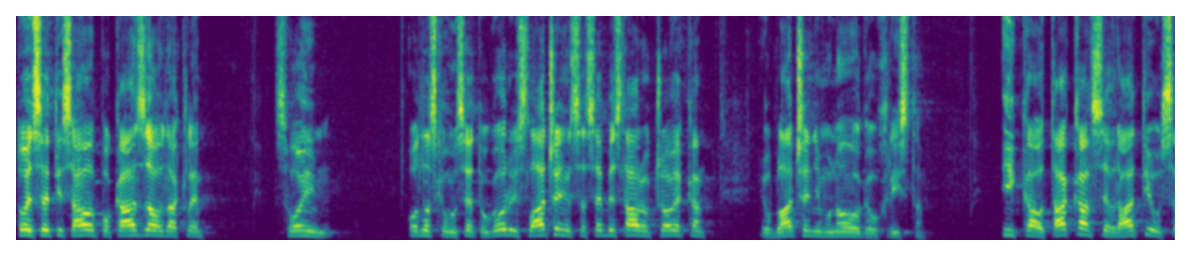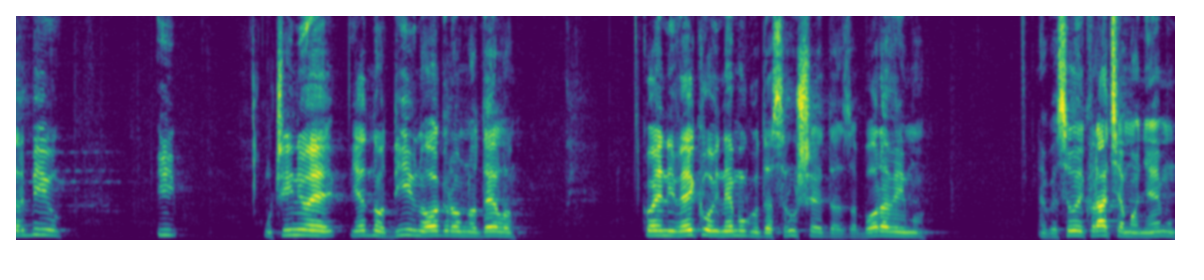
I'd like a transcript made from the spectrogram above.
To je Sveti Sava pokazao, dakle, svojim odlaskom u Svetu Goru i slačenjem sa sebe starog čoveka i oblačenjem u novoga u Hrista. I kao takav se vratio u Srbiju i učinio je jedno divno, ogromno delo koje ni vekovi ne mogu da sruše, da zaboravimo, nego se uvek vraćamo njemu.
